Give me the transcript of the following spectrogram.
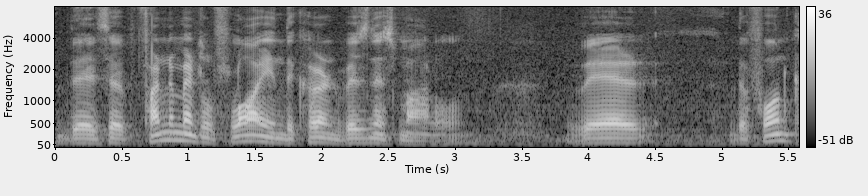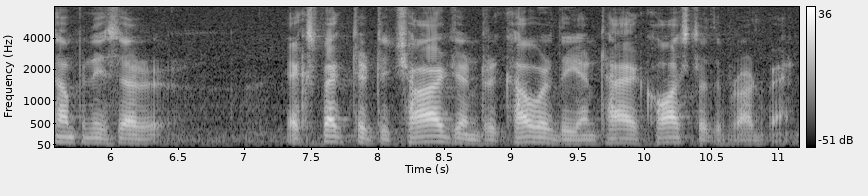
there's a fundamental flaw in the current business model where the phone companies are expected to charge and recover the entire cost of the broadband.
